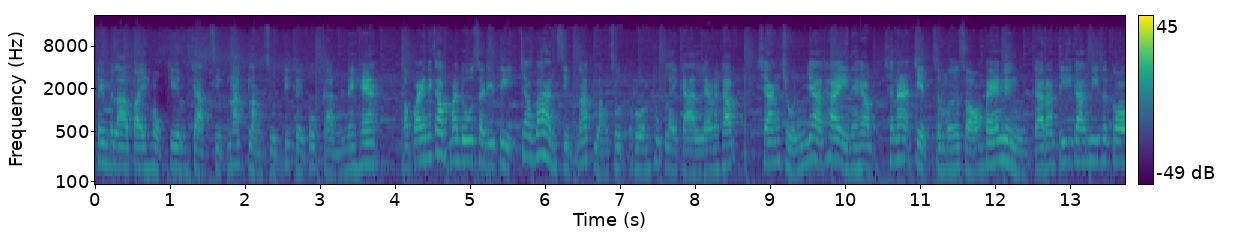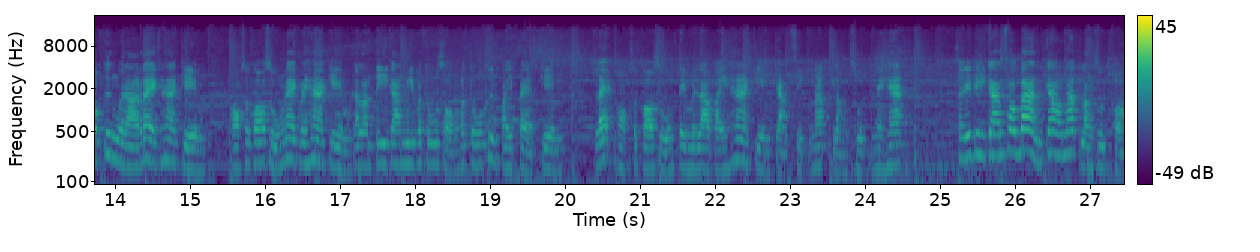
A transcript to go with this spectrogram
เต็มเวลาไป 6 เกมจาก 10 นัดหลังสุดที่เคยพบกันนะฮะต่อไปนะครับมาดูสถิติเจ้าบ้าน 10 นัดหลังสุดรวมทุกรายการแล้วนะครับช้างฉุนย่าไทยนะครับชนะ 7 เสมอ 2 แพ้ 1 การันตีการมีสกอร์ครึ่งเวลาแรก 5 เกม ออกสกอร์สูงแรกไป 5 เกม การันตีการมีประตู 2 ประตูขึ้นไป 8 เกม และออกสกอร์สูงเต็มเวลาไป 5 เกมจาก 10 นัดหลังสุดนะฮะสถิติการเฝ้าบ้าน 9 นัดหลังสุดของ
